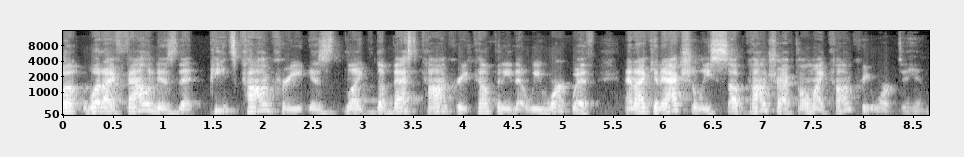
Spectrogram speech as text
But what I found is that Pete's Concrete is like the best concrete company that we work with and I can actually subcontract all my concrete work to him.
